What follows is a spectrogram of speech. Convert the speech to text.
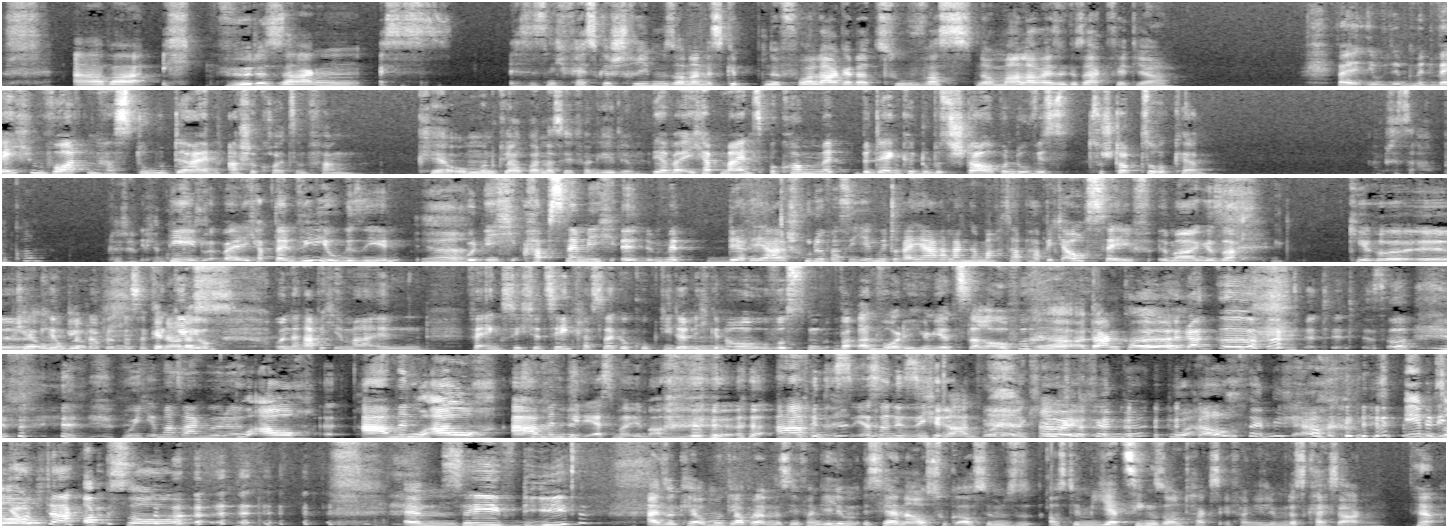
Aber ich würde sagen, es ist, es ist nicht festgeschrieben, sondern es gibt eine Vorlage dazu, was normalerweise gesagt wird, ja. Weil mit welchen Worten hast du dein Aschekreuz empfangen? Kehr um und glaub an das Evangelium. Ja, weil ich habe meins bekommen mit Bedenke, du bist Staub und du wirst zu Staub zurückkehren. Hab ich das auch bekommen? Ich Nee, weil ich habe dein Video gesehen Ja. und ich hab's nämlich äh, mit der Realschule, was ich irgendwie drei Jahre lang gemacht habe, habe ich auch safe immer gesagt, Kehre, äh, Kehr Kehre und glaub- glaubt an das Genau, Evangelium. das- und dann habe ich immer in verängstigte Zehnklässler geguckt, die dann Mhm. nicht genau wussten, was antworte ich denn jetzt darauf? Ja, danke. Äh, danke. so, wo ich immer sagen würde, Du auch. Amen. Du auch. Amen geht erstmal immer. Amen ist erstmal eine sichere Antwort in der Aber ich Kirche. finde, du auch, finde ich auch. Ebenso. ich auch stark. Oxo. ähm, Safe, Digi. also, Kehr um und glaube an das Evangelium ist ja ein Auszug aus dem, aus dem jetzigen Sonntagsevangelium, das kann ich sagen. Ja.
